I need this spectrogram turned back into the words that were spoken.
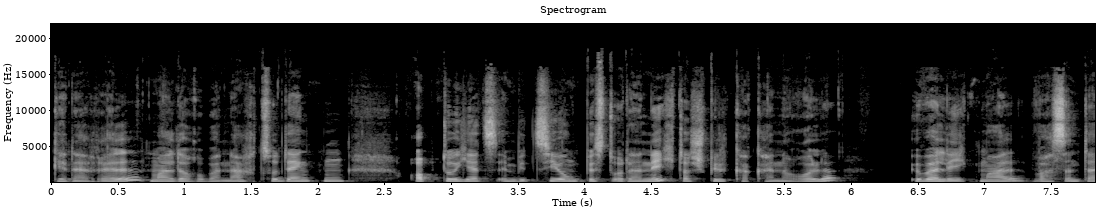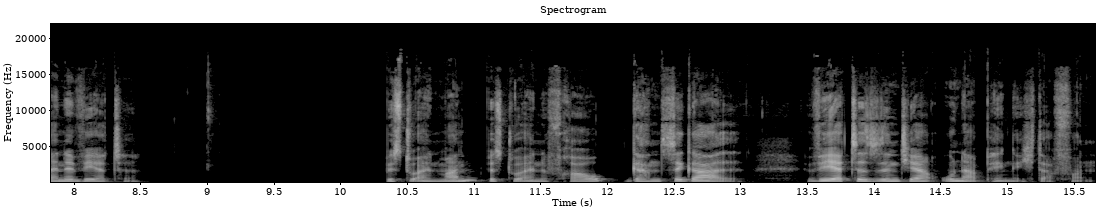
generell mal darüber nachzudenken, ob du jetzt in Beziehung bist oder nicht, das spielt gar keine Rolle. Überleg mal, was sind deine Werte? Bist du ein Mann, bist du eine Frau? Ganz egal. Werte sind ja unabhängig davon.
